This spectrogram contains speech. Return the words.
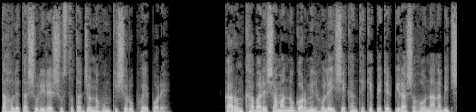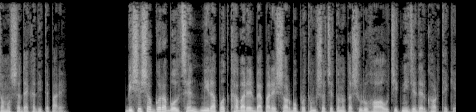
তাহলে তা শরীরের সুস্থতার জন্য হুমকিস্বরূপ হয়ে পড়ে। কারণ খাবারে সামান্য গরমিল হলেই সেখান থেকে পেটের পীড়াসহ নানাবিধ সমস্যা দেখা দিতে পারে। বিশেষজ্ঞরা বলছেন, নিরাপদ খাবারের ব্যাপারে সর্বপ্রথম সচেতনতা শুরু হওয়া উচিত নিজেদের ঘর থেকে।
